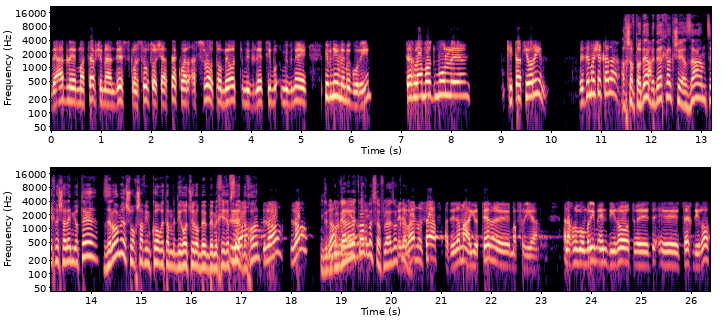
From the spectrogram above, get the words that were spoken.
ועד למצב שמהנדס קונסטרוקטור שעשה כבר עשרות או מאות מבני ציבור, מבנה, מבנים למגורים, צריך לעמוד מול אה, כיתת יורים. וזה מה שקרה. עכשיו, אתה יודע, בדרך כלל כשיזם צריך לשלם יותר, זה לא אומר שהוא עכשיו ימכור את הדירות שלו במחיר הפסד, לא, נכון? לא, לא. זה לא, מגולגל ו- ללקוח ו- בסוף, לא יעזור כלום. ודבר נוסף, אתה יודע מה, יותר אה, מפריע, אנחנו אומרים אין דירות, וצריך דירות,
